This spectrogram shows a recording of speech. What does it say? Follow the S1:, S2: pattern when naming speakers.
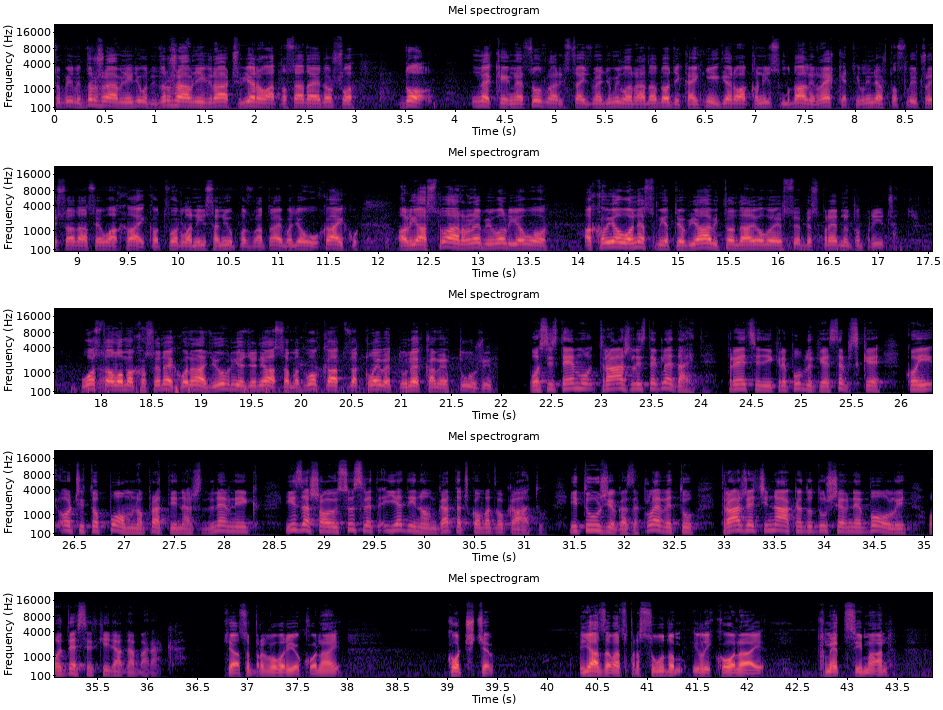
S1: su bili državni ljudi, državni igrači, vjerovatno sada je došlo do neke nesuzglarica između Milorada Dodika i njih, vjerovatno nisu mu dali reket ili nešto slično i sada se ova hajka otvorila, nisam ni upoznat najbolje ovu hajku, ali ja stvarno ne bi volio ovo, ako vi ovo ne smijete objaviti, onda ovo je sve bespredmetno pričati. U ostalom, ako se neko nađe uvrijeđen, ja sam advokat za klevetu, neka me tuži.
S2: Po sistemu tražili ste gledajte. Predsjednik Republike Srpske, koji očito pomno prati naš dnevnik, izašao je u susret jedinom gatačkom advokatu i tužio ga za klevetu, tražeći naknadu duševne boli od 10.000 baraka.
S1: Ja sam progovorio ko onaj Kočićev jazavac prasudom ili ko onaj Kmet Siman,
